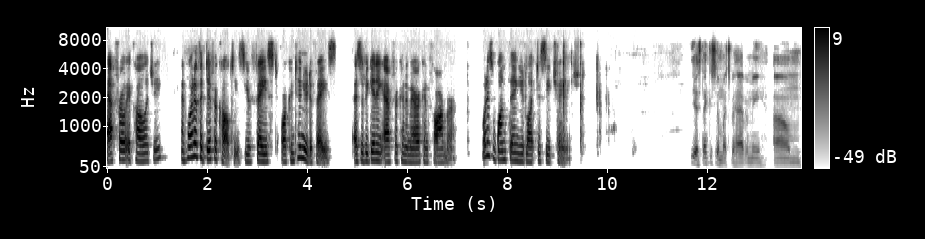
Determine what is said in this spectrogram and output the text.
Afroecology, and what are the difficulties you've faced or continue to face as a beginning African American farmer? What is one thing you'd like to see changed? Yes, thank you so much for having me. Um,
